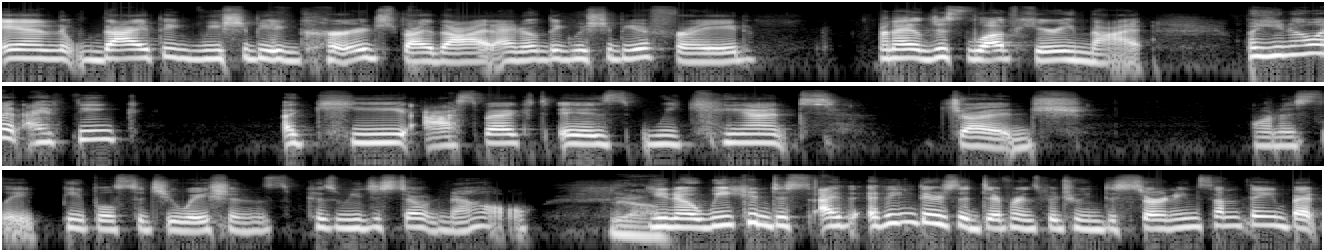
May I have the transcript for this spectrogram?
And I think we should be encouraged by that. I don't think we should be afraid. And I just love hearing that. But you know what? I think a key aspect is we can't judge, honestly, people's situations because we just don't know. Yeah. You know, we can just, I, I think there's a difference between discerning something, but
